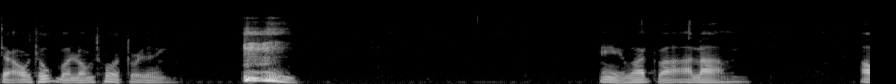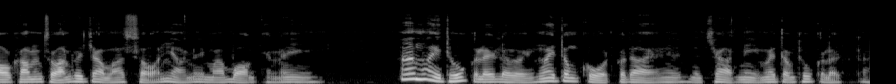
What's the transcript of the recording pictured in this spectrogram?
แต่เอาทุกข์มาลงโทษตัวเองนี่วัดว่าอาราม เอาคำสอนพระเจ้ามาสอนอย่างนี้มาบอกอย่างนี้ ไม่ทุกข์อะไรเลย ไม่ต้องโกรธก็ได้ในชาตินี้ไม่ต้องทุกข์อะไรก็ได้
